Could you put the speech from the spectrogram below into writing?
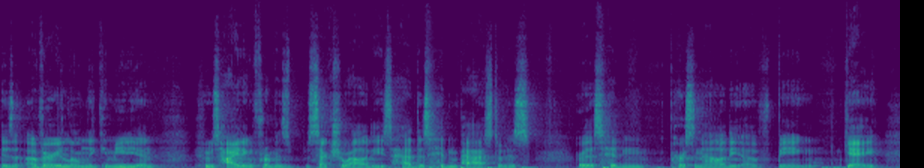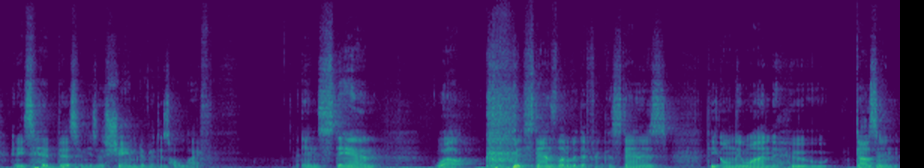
is a very lonely comedian who's hiding from his sexuality. He's had this hidden past of his, or this hidden personality of being gay, and he's hid this, and he's ashamed of it his whole life. And Stan well, Stan's a little bit different because Stan is the only one who doesn't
